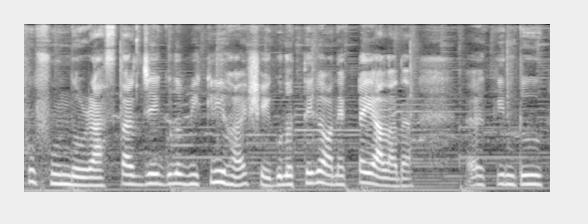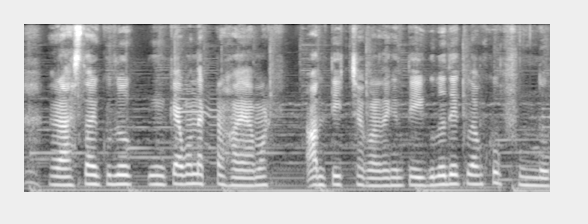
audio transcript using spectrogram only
খুব সুন্দর। রাস্তার যেগুলো বিক্রি হয়, সেগুলোর থেকে অনেকটাই আলাদা। কিন্তু রাস্তাগুলো কেমন একটা হয়? আমার আনতে ইচ্ছা করে না, কিন্তু এইগুলো দেখলাম খুব সুন্দর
